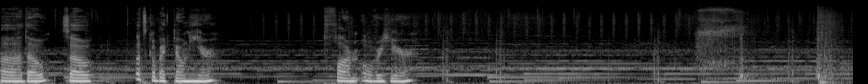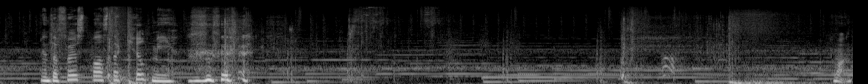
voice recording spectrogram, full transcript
uh, though. So, let's go back down here. Farm over here. And the first boss that killed me. Come on.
